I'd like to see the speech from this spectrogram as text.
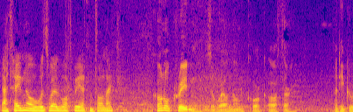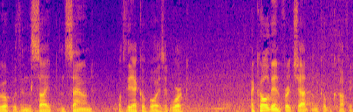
that time now was well worth waiting for, like. Conal Creedon is a well known Cork author, and he grew up within the sight and sound of the Echo Boys at work. I called in for a chat and a cup of coffee.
